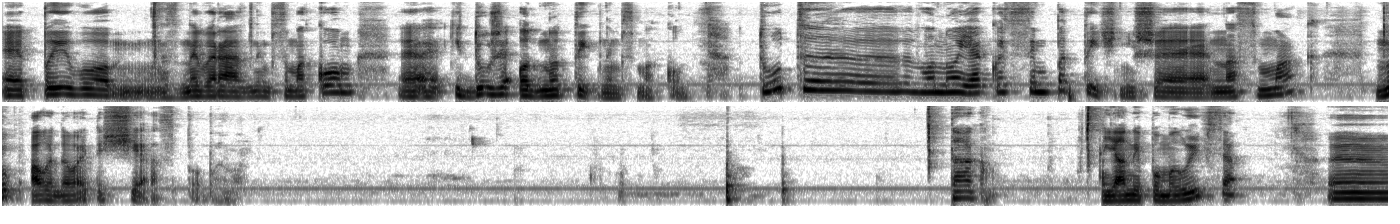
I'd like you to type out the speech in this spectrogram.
е, пиво з невиразним смаком е, і дуже однотипним смаком. Тут е, воно якось симпатичніше на смак. Ну, але давайте ще раз спробуємо. Так, я не помилився. Е,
